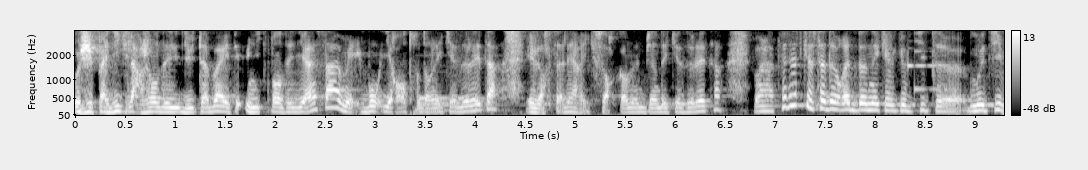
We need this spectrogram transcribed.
Moi, j'ai pas dit que l'argent du tabac était uniquement dédié à ça, mais bon, il rentre dans les caisses de l'État. Et leur salaire, il sort quand même bien des caisses de l'État. Voilà. Peut-être que ça devrait te donner quelques petites motivations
